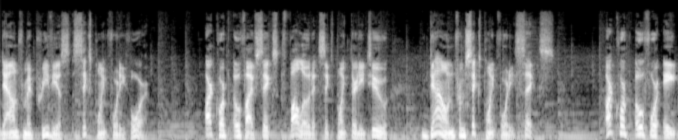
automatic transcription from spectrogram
down from a previous 6.44. ArcCorp 056 followed at 6.32, down from 6.46. ArcCorp 048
